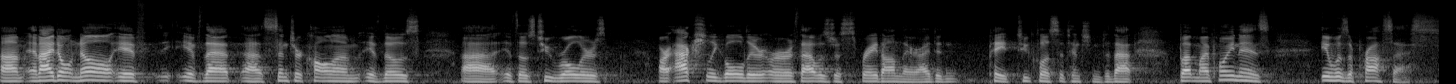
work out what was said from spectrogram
Um, and I don't know if, if that uh, center column, if those, uh, if those two rollers are actually gold or, or if that was just sprayed on there. I didn't pay too close attention to that. But my point is, it was a process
